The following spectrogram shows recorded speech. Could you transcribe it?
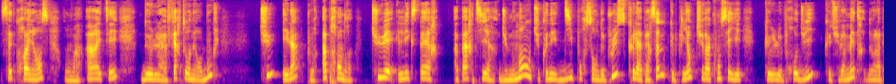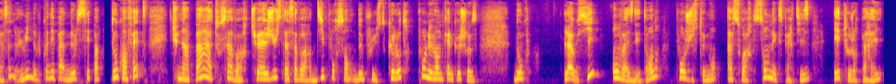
cette croyance, on va arrêter de la faire tourner en boucle. Tu es là pour apprendre. Tu es l'expert à partir du moment où tu connais 10% de plus que la personne, que le client que tu vas conseiller que le produit que tu vas mettre devant la personne, lui ne le connaît pas, ne le sait pas. Donc en fait, tu n'as pas à tout savoir. Tu as juste à savoir 10% de plus que l'autre pour lui vendre quelque chose. Donc là aussi, on va se détendre pour justement asseoir son expertise et toujours pareil,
